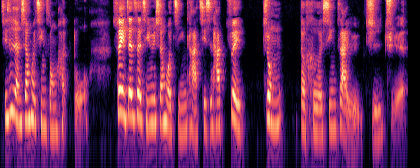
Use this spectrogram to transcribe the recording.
其实人生会轻松很多。所以这次的情欲生活指引卡，其实它最终的核心在于直觉。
